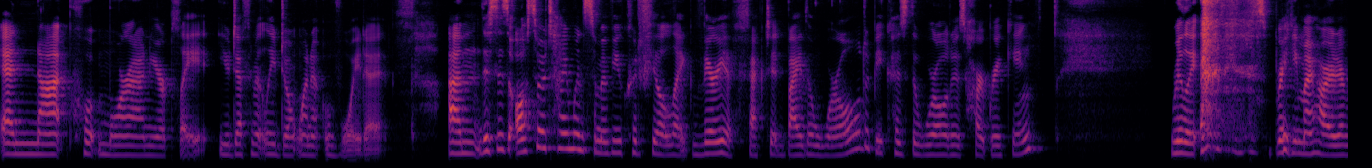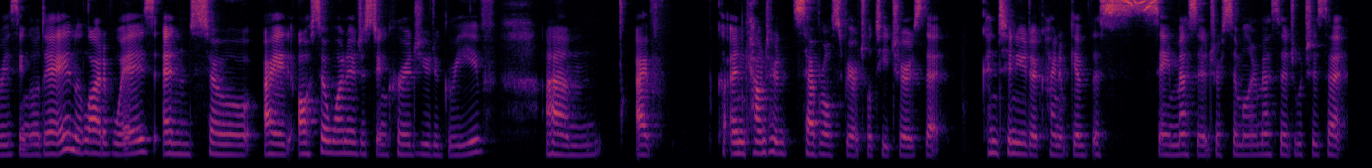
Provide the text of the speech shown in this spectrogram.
and not put more on your plate. You definitely don't want to avoid it. Um, this is also a time when some of you could feel like very affected by the world because the world is heartbreaking. Really, it's breaking my heart every single day in a lot of ways. And so I also want to just encourage you to grieve. Um, I've encountered several spiritual teachers that continue to kind of give this same message or similar message, which is that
